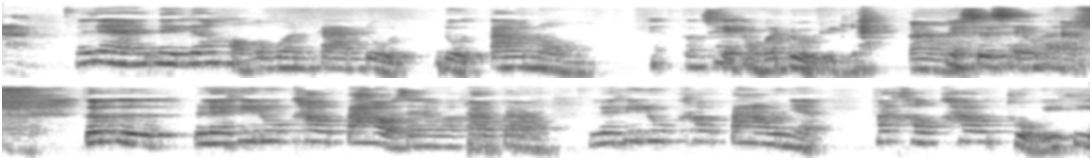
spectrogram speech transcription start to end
อะเพราะฉะนั้นในเรื่องของกระบวนการดูดดูดเต้านม ต้องใช้คำว่าดูดอีกแล้วเออไม่ใช่ใช้ว่าก็คือเวลาที่ลูกเข้าเต้าใช่ไหมว่าเข้าเต้าอ่าเวลาที่ลูกเข้าเต้าเนี่ย ถ้าเขาเข้าถูกวิธี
